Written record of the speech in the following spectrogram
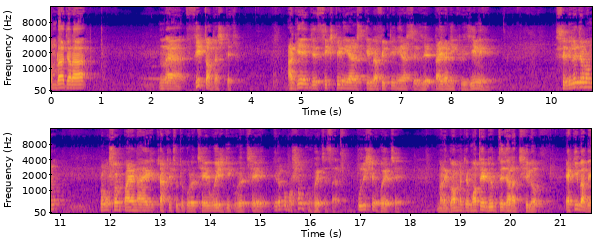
আমরা যারা ফিফথ অগাস্টের আগে যে সিক্সটিন ইয়ার্স কিংবা ফিফটিন ইয়ার্সের যে টাইরানিক রিজিমে সিভিলে যেমন প্রমোশন পায় নাই চাকরিচ্যুত করেছে ওএসডি করেছে, এরকম অসংখ্য হয়েছে স্যার, পুলিশে হয়েছে। মানে গভর্নমেন্টের মতের বিরুদ্ধে যারা ছিল, একইভাবে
